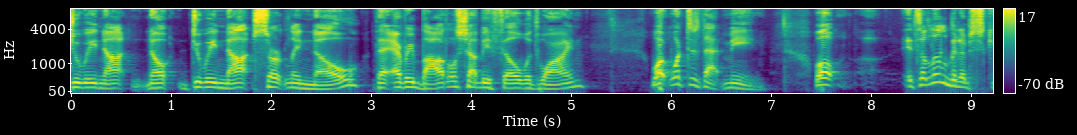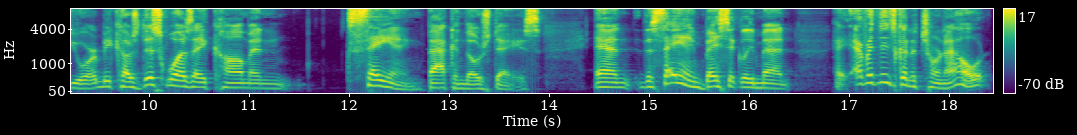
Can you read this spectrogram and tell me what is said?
do we not know, do we not certainly know that every bottle shall be filled with wine? What, what does that mean? Well, it's a little bit obscure because this was a common saying back in those days. And the saying basically meant, hey, everything's going to turn out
